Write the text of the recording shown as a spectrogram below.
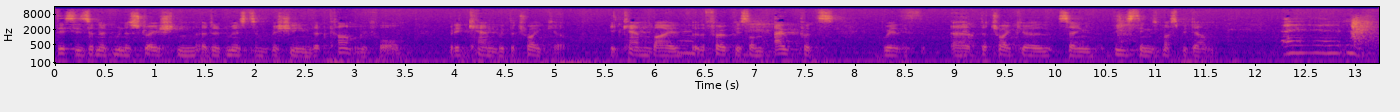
this is an administration, an administrative machine that can't reform, but it can with the Troika. It can by the focus on outputs with uh, the Troika saying these things must be done. Uh, no.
